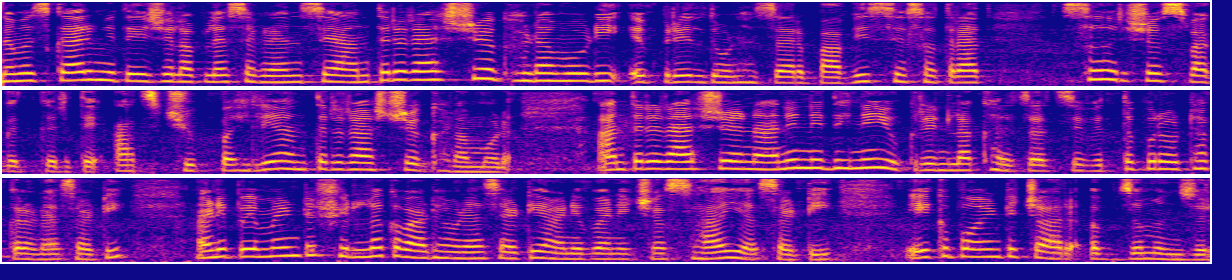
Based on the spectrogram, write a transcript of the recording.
नमस्कार मी तेजल आपल्या सगळ्यांचे आंतरराष्ट्रीय घडामोडी एप्रिल दोन हजार बावीस या सत्रात सहर्ष स्वागत करते. आजची पहिली आंतरराष्ट्रीय घडामोड. आंतरराष्ट्रीय नाणेनिधीने युक्रेनला खर्चाचे वित्तपुरवठा करण्यासाठी आणि पेमेंट शिल्लक वाढवण्यासाठी आणीबाणीच्या सहाय्यासाठी एक पॉईंट चार अब्ज मंजूर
